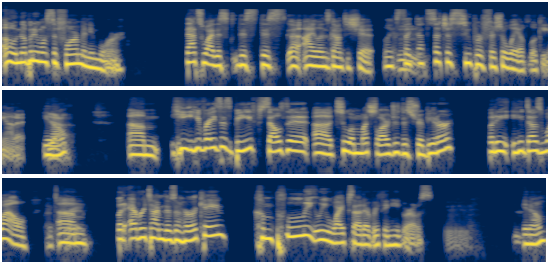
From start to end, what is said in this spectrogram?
oh nobody wants to farm anymore that's why this this this uh, island's gone to shit like it's like Mm. that's such a superficial way of looking at it you Yeah. know um he he raises beef sells it uh to a much larger distributor but he he does well um but every time there's a hurricane completely wipes out everything he grows Mm. you know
